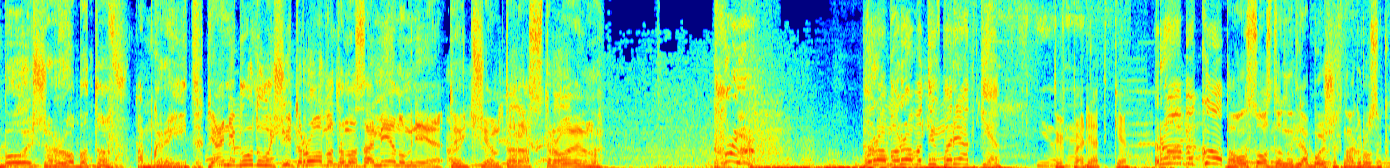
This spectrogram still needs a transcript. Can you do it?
Больше роботов. Апгрейд. Я не буду учить робота на замену мне. Ты чем-то расстроен? Робо, робо, ты в порядке? Ты в порядке? Робокоп! Да он создан для больших нагрузок.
